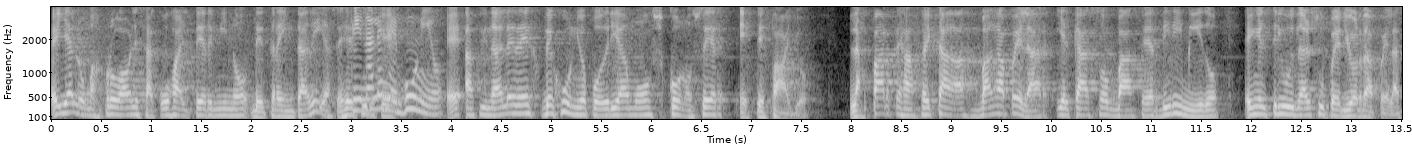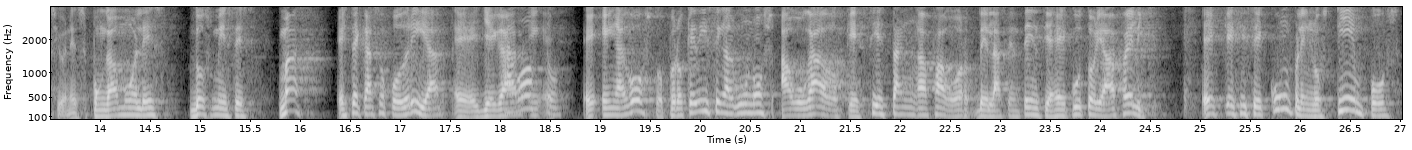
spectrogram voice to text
Ella lo más probable se acoja al término de 30 días. Es finales de junio. Eh, a finales de junio podríamos conocer este fallo las partes afectadas van a apelar y el caso va a ser dirimido en el Tribunal Superior de Apelaciones. Pongámosles dos meses más. Este caso podría eh, llegar eh, En, agosto. Pero ¿qué dicen algunos abogados que sí están a favor de la sentencia ejecutoriada Félix? Es que si se cumplen los tiempos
